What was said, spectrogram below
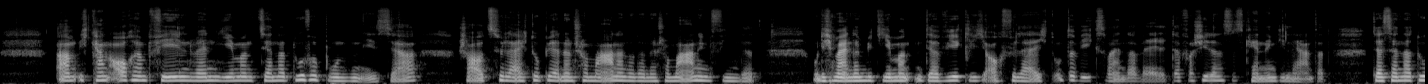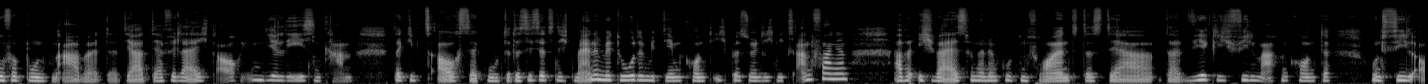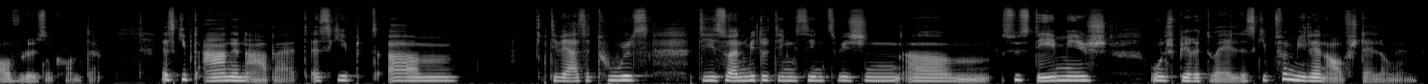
Ähm, ich kann auch empfehlen, wenn jemand sehr naturverbunden ist, ja, schaut vielleicht, ob ihr einen Schamanen oder eine Schamanin findet Und ich meine damit jemanden, der wirklich auch vielleicht unterwegs war in der Welt, der Verschiedenes kennengelernt hat, der sehr naturverbunden arbeitet, ja, der vielleicht auch in dir lesen kann. Da gibt's auch sehr gute. Das ist jetzt nicht meine Methode, mit dem konnte ich persönlich nichts anfangen, aber ich weiß von einem guten Freund, dass der da wirklich viel machen konnte und viel auflösen konnte. Es gibt Ahnenarbeit, es gibt ähm, diverse Tools, die so ein Mittelding sind zwischen ähm, systemisch und spirituell. Es gibt Familienaufstellungen.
